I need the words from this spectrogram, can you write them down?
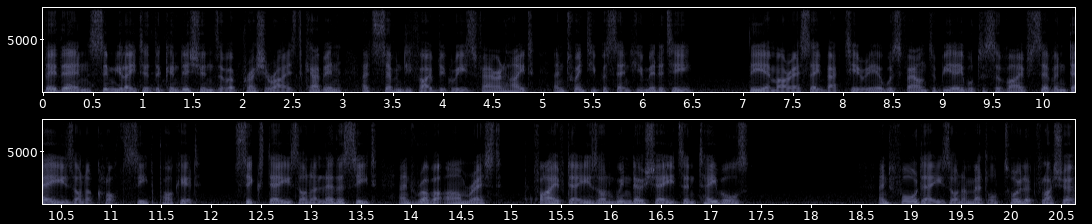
They then simulated the conditions of a pressurized cabin at 75 degrees Fahrenheit and 20% humidity. The MRSA bacteria was found to be able to survive seven days on a cloth seat pocket, six days on a leather seat and rubber armrest, five days on window shades and tables, and four days on a metal toilet flusher.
